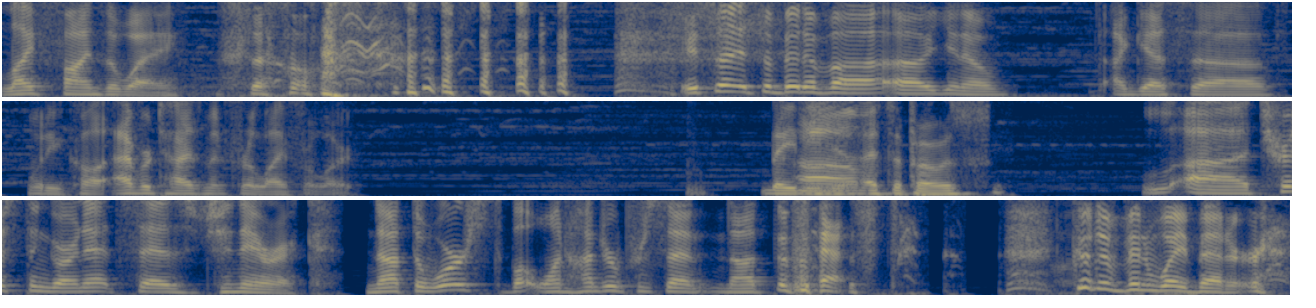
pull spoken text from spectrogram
Life finds a way. So it's a it's a bit of a, a you know, I guess uh, what do you call it? Advertisement for Life Alert. They need Um, it, I suppose. Uh, Tristan Garnett says generic, not the worst, but 100% not the best. Could have been way better.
